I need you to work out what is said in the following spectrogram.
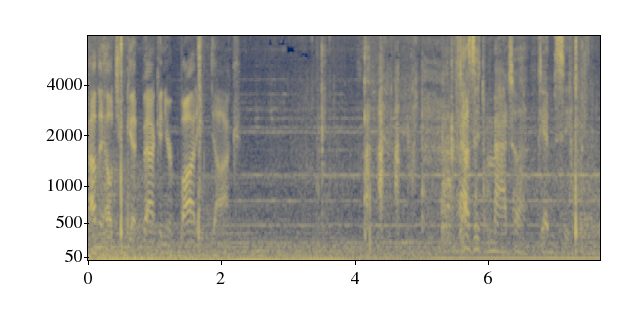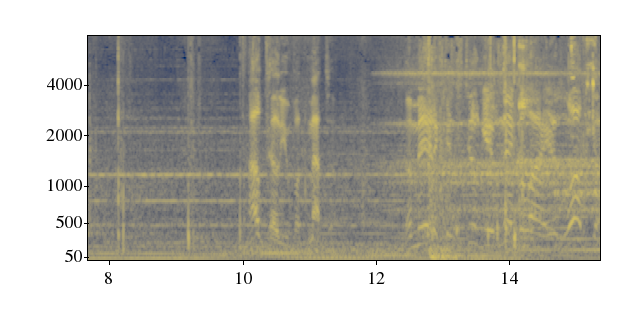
How the hell'd you get back in your body, Doc? Does it matter, Dempsey? I'll tell you what matter. Americans still give Nikolai his vodka.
